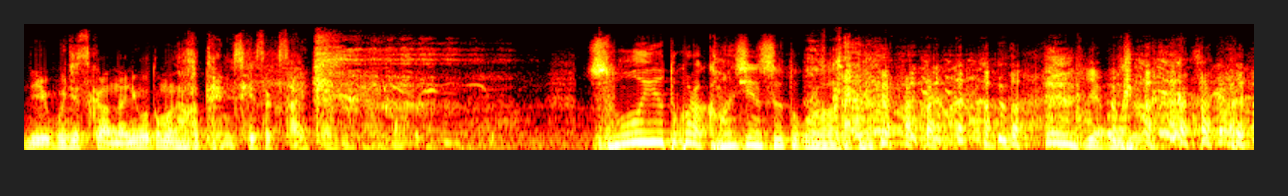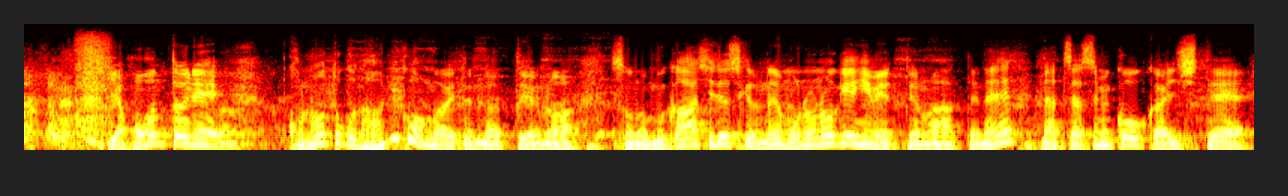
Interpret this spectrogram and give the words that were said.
で翌日から何事もなかったように制作再開みたいな。そういうところは感心するところがあって いやいや本当に、この男何考えてんだっていうのはその昔ですけどね「もののけ姫」っていうのがあってね夏休み公開して、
